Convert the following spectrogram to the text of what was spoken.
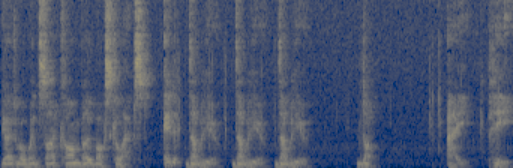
Go to a website combo box collapsed. Edit w w w dot a p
